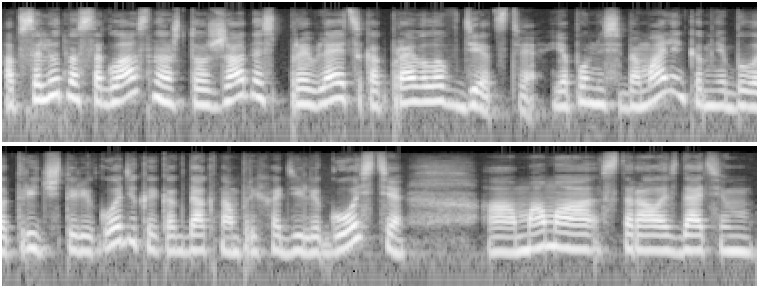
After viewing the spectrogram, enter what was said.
Абсолютно согласна, что жадность проявляется, как правило, в детстве. Я помню себя маленькой, мне было 3-4 годика, и когда к нам приходили гости, а, мама старалась дать им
